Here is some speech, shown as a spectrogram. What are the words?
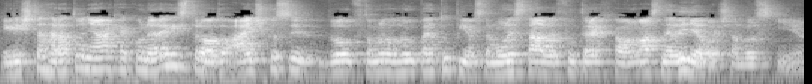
i když ta hra to nějak jako neregistrovala, to AIčko si bylo v tomhle ohledu úplně tupý, jste mohli stát ve futrech a on vás neviděl, když tam byl stín, jo.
